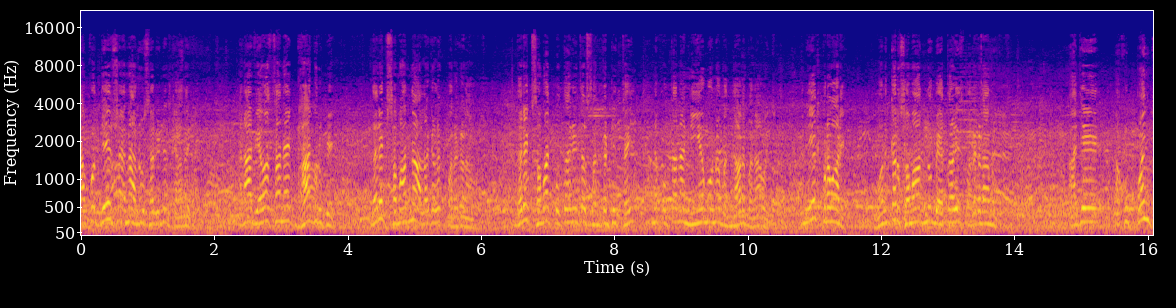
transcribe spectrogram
આખો દેશ એના અનુસરીને ચાલે છે. અને આ વ્યવસ્થાના એક ભાગરૂપે દરેક સમાજના અલગ અલગ પરગણાઓ દરેક સમાજ પોતાની રીતે સંગઠિત થઈ અને પોતાના નિયમોના બંધારણ બનાવે છે. અને એ જ પ્રમાણે વણકર સમાજનું બેતાળીસ પરગણાનું આજે આખું પંચ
